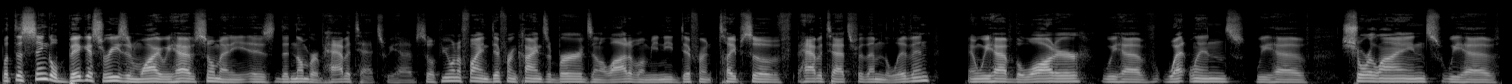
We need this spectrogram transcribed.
But the single biggest reason why we have so many is the number of habitats we have. So if you want to find different kinds of birds, and a lot of them, you need different types of habitats for them to live in. And we have the water, we have wetlands, we have shorelines, we have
